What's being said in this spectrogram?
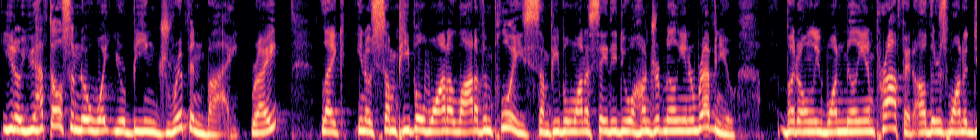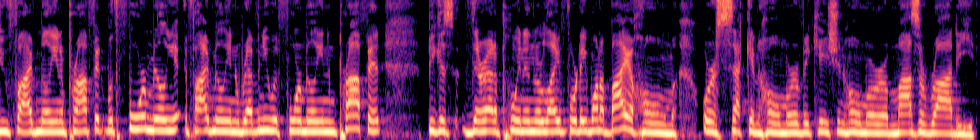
you know, you have to also know what you're being driven by, right? Like, you know, some people want a lot of employees. Some people want to say they do 100 million in revenue, but only 1 million in profit. Others want to do 5 million in profit with 4 million, 5 million in revenue with 4 million in profit because they're at a point in their life where they want to buy a home or a second home or a vacation home or a Maserati.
